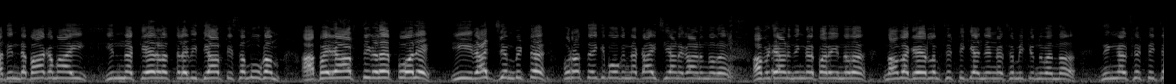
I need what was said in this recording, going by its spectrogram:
അതിന്റെ ഭാഗമായി ഇന്ന് കേരളത്തിലെ വിദ്യാർത്ഥി സമൂഹം അഭയാർത്ഥികളെ പോലെ ഈ രാജ്യം വിട്ട് പുറത്തേക്ക് പോകുന്ന കാഴ്ചയാണ് കാണുന്നത്. അവിടെയാണ് നിങ്ങൾ പറയുന്നത് നവകേരളം സൃഷ്ടിക്കാൻ ഞങ്ങൾ ശ്രമിക്കുന്നുവെന്ന്. നിങ്ങൾ സൃഷ്ടിച്ച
